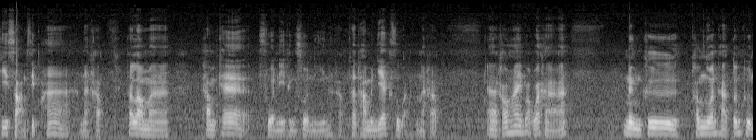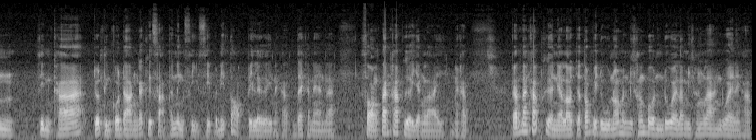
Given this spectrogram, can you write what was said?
ที่ 35 นะครับ ถ้าเรามาทำแค่ส่วนนี้ถึงส่วนนี้นะครับ ถ้าทำเป็นแยกส่วนนะครับเขาให้บอกว่าหา 1 คือคำนวณหาต้นทุนสินค้าจนถึงโกดังก็คือ 3 1 4 0 อันนี้ตอบไปเลยนะครับ ได้คะแนนแล้ว2ตั้งค่าเผื่ออย่างไรนะครับ การตั้งค่าเผื่อเนี่ยเราจะต้องไปดูเนาะมันมีข้างบนด้วยแล้วมีข้างล่างด้วยนะครับ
